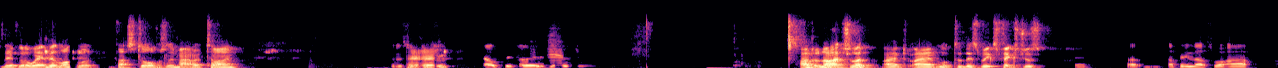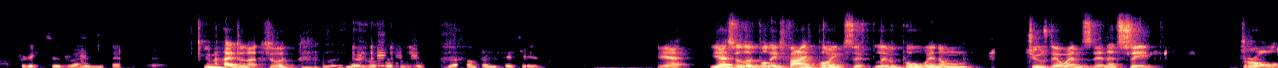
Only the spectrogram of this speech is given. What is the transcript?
They've got to wait a bit longer. That's still obviously a matter of time. Um, I don't know actually. I I ain't looked at this week's fixtures. I, I think that's what I predicted when uh, You might have done actually. Liverpool were something fitted. Yeah, yeah. So Liverpool need five points. If Liverpool win on Tuesday Wednesday, and then City draw,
